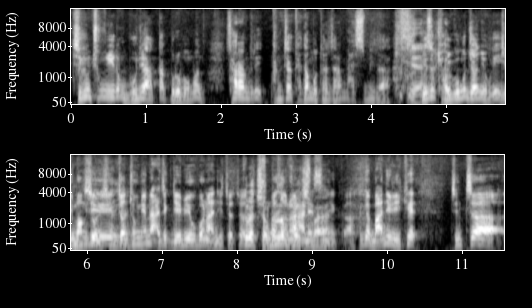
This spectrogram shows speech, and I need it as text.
지금 총리 이름 뭐냐 딱 물어보면 사람들이 당장 대답 못하는 사람 많습니다. 예. 그래서 결국은 저는 이게 김황식 전 아닌가. 총리는 아직 예비 후보는 아니죠. 저 그렇죠. 물론 안. 했으니까. 근데 만일 이렇게 진짜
